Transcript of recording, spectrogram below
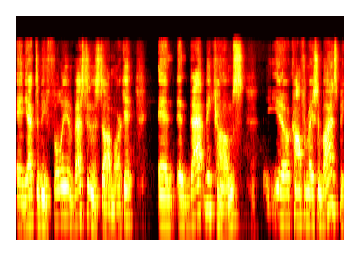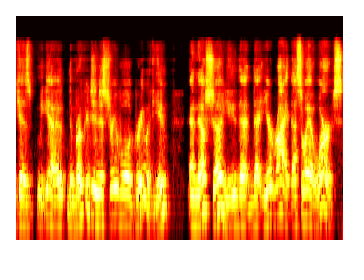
and you have to be fully invested in the stock market and and that becomes you know confirmation bias because you know the brokerage industry will agree with you and they'll show you that that you're right. That's the way it works.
